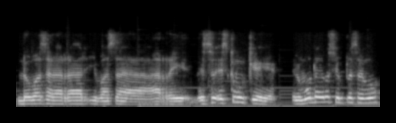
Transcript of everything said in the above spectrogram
No vas a agarrar y vas a, reír. Eso es como que el humor negro siempre es algo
